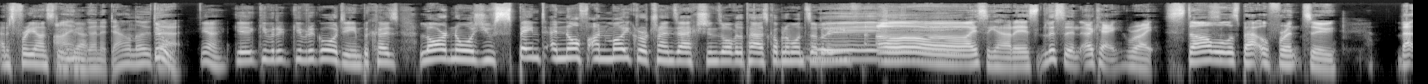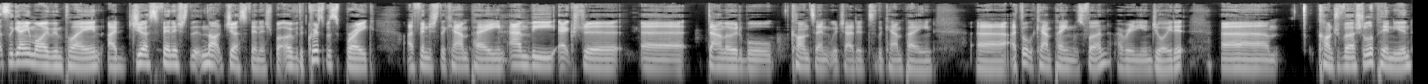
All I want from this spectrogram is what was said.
and it's free on Steam. I'm yeah. gonna download Do that. yeah, give, give it a, give it a go, Dean, because Lord knows you've spent enough on microtransactions over the past couple of months, I believe. Oh, I see how it is. Listen, okay, right. Star Wars Battlefront 2. That's the game I've been playing. I just finished, the, not just finished, but over the Christmas break, I finished the campaign and the extra uh, downloadable content which added to the campaign. Uh, I thought the campaign was fun. I really enjoyed it. Um, controversial opinion.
